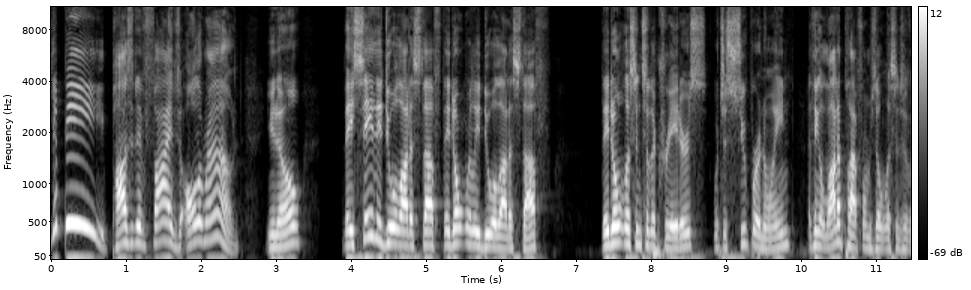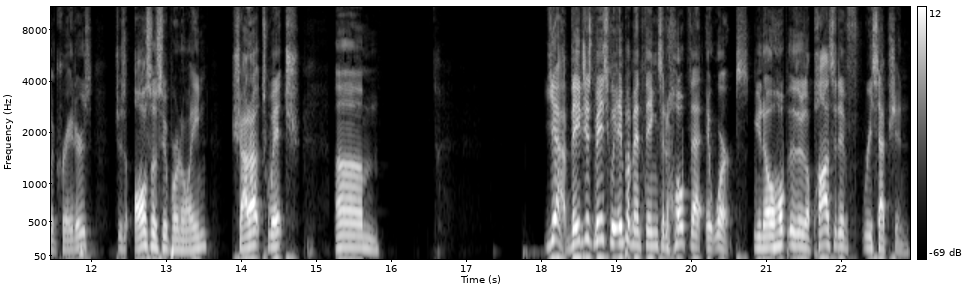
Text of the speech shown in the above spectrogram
yippee, positive vibes all around. You know, they say they do a lot of stuff. They don't really do a lot of stuff. They don't listen to the creators, which is super annoying. I think a lot of platforms don't listen to the creators, which is also super annoying. Shout out Twitch. Um, yeah, they just basically implement things and hope that it works. You know, hope that there's a positive reception.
